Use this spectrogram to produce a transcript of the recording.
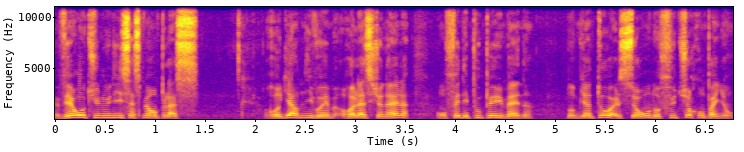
Véro, tu nous dis, ça se met en place. Regarde niveau relationnel, on fait des poupées humaines. Donc bientôt, elles seront nos futurs compagnons.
